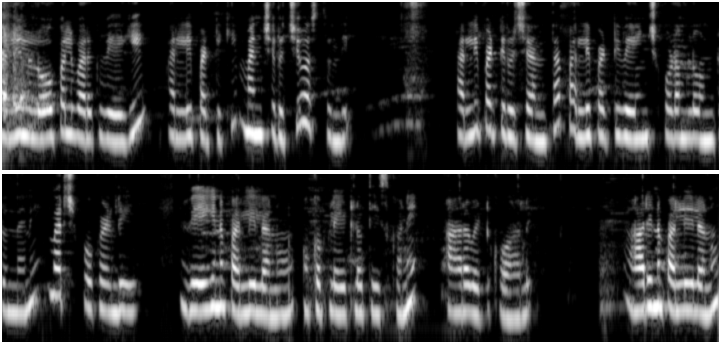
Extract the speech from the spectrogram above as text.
పల్లీలు లోపలి వరకు వేగి పల్లి పట్టికి మంచి రుచి వస్తుంది. పల్లిపట్టి రుచి అంతా పల్లి పట్టి వేయించుకోవడంలో ఉంటుందని మర్చిపోకండి. వేగిన పల్లీలను ఒక ప్లేట్లో తీసుకొని ఆరబెట్టుకోవాలి. ఆరిన పల్లీలను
